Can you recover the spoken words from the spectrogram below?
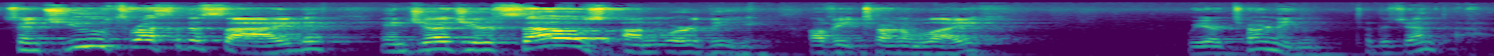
since you thrust it aside and judge yourselves unworthy of eternal life, we are turning to the Gentiles."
